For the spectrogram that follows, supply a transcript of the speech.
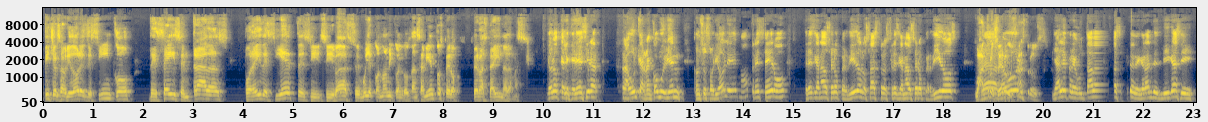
pitchers abridores de cinco, de seis entradas, por ahí de siete, si, si vas muy económico en los lanzamientos, pero, pero hasta ahí nada más. Yo lo que le quería decir a Raúl, que arrancó muy bien con sus Orioles, ¿no? 3-0, 3 ganados, 0 perdidos, los Astros 3 ganados, 0 perdidos. 4-0 los Astros. Ya le preguntaba de grandes ligas y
